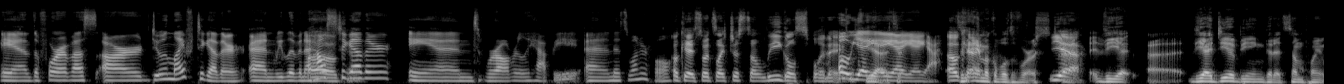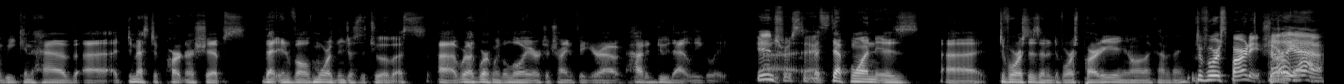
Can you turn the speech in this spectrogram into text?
and the four of us are doing life together, and we live in a Oh, house okay. together, and we're all really happy, and it's wonderful. Okay, so it's like just a legal splitting. Oh yeah, yeah, Yeah, yeah, it's yeah, yeah. It's an Okay. amicable divorce. Yeah. Uh, the uh, the idea being that at some point we can have uh, domestic partnerships that involve more than just the two of us. Uh, we're like working with a lawyer to try and figure out how to do that legally. Uh, Interesting. but step one is uh, divorces and a divorce party and you know, all that kind of thing. Divorce party. Sure. Hell Yeah.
